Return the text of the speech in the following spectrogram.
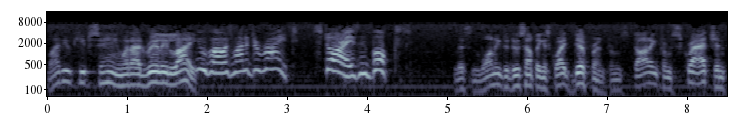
Why do you keep saying what I'd really like? You've always wanted to write stories and books. Listen, wanting to do something is quite different from starting from scratch and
